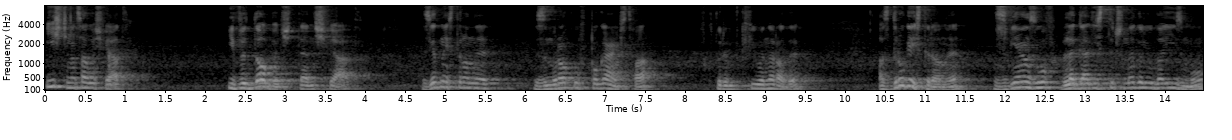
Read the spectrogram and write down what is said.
Iść na cały świat i wydobyć ten świat z jednej strony z mroków pogaństwa, w którym tkwiły narody, a z drugiej strony zwięzłów legalistycznego judaizmu,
